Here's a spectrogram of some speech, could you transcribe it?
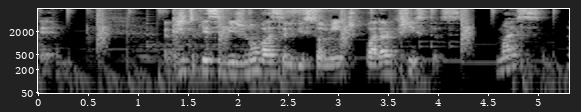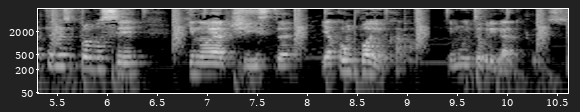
É, acredito que esse vídeo não vai servir somente para artistas, mas até mesmo para você que não é artista e acompanha o canal. E muito obrigado por isso.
